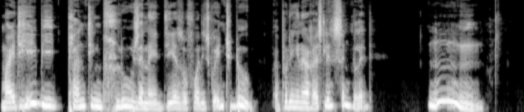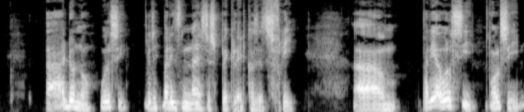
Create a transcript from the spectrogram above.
might he be planting clues and ideas of what he's going to do by putting in a wrestling singlet? Hmm, I don't know. We'll see. But it's nice to speculate because it's free. Um, but yeah, we'll see. We'll see.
